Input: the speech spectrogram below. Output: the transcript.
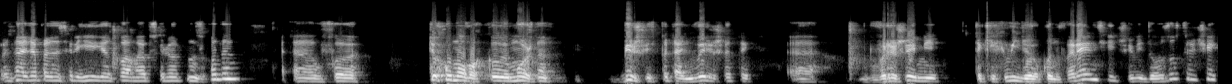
Ви знаєте, пане Сергію, я з вами абсолютно згоден. Е, В тих умовах, коли можна більшість питань вирішити е, в режимі таких відеоконференцій чи відеозустрічей,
